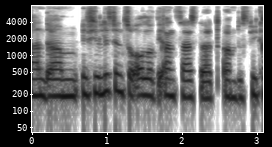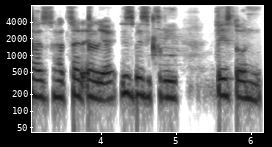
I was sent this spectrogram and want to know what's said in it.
and um, if you listen to all of the answers that um the speakers had said earlier, this is basically based on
